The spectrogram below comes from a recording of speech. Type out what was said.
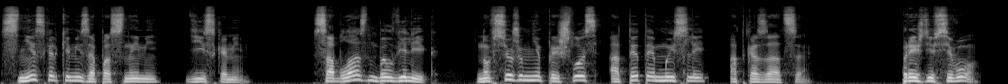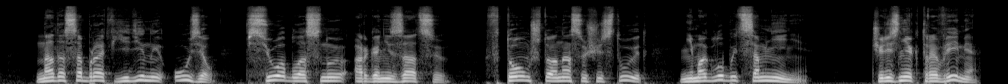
с несколькими запасными дисками. Соблазн был велик, но все же мне пришлось от этой мысли отказаться. Прежде всего, надо собрать в единый узел всю областную организацию. В том, что она существует, не могло быть сомнения. Через некоторое время,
